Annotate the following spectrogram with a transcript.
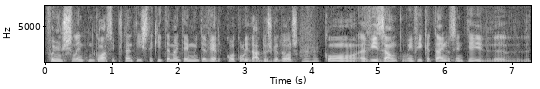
foi um excelente negócio. E portanto isto aqui também tem muito a ver com a qualidade dos jogadores, uhum. com a visão que o Benfica tem no sentido de, de, de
